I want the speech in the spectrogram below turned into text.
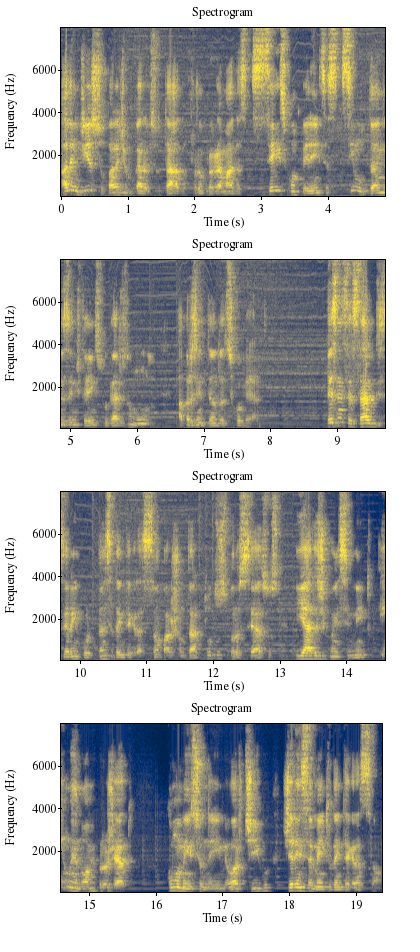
Além disso, para divulgar o resultado, foram programadas seis conferências simultâneas em diferentes lugares do mundo, apresentando a descoberta. Desnecessário dizer a importância da integração para juntar todos os processos e áreas de conhecimento em um enorme projeto, como mencionei em meu artigo Gerenciamento da Integração.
